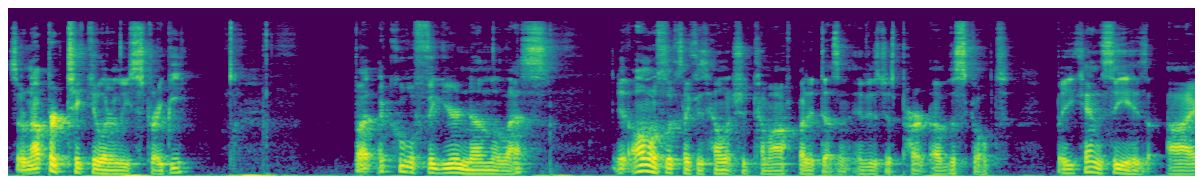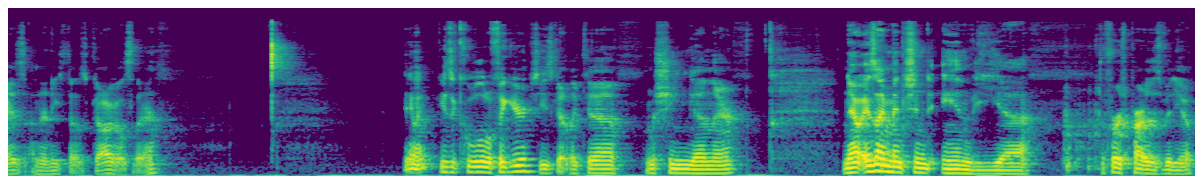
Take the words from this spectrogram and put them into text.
So not particularly stripy but a cool figure nonetheless. It almost looks like his helmet should come off, but it doesn't. It is just part of the sculpt. But you can see his eyes underneath those goggles there. Anyway, he's a cool little figure. He's got like a machine gun there. Now, as I mentioned in the uh, the first part of this video,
